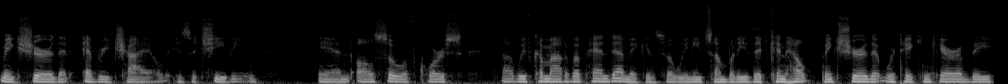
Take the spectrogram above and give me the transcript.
make sure that every child is achieving. And also, of course, uh, we've come out of a pandemic, and so we need somebody that can help make sure that we're taking care of the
